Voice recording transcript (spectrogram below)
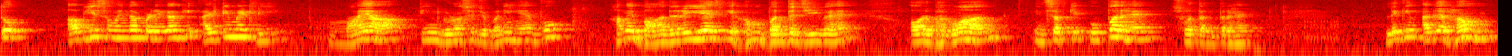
तो अब ये समझना पड़ेगा कि अल्टीमेटली माया तीन गुणों से जो बनी है, वो हमें बाँध रही है, इसलिए हम बद्ध जीव हैं और भगवान इन सब के ऊपर है, स्वतंत्र है। लेकिन अगर हम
